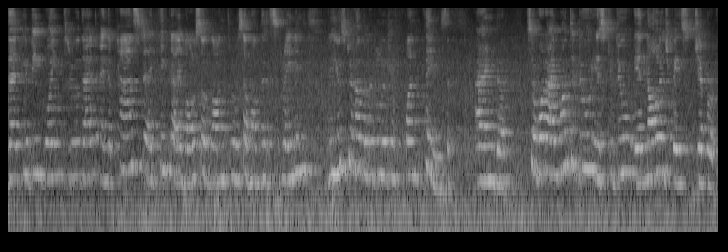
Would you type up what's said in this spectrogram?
that you've been going through that. In the past, I think I've also gone through some of this training. We used to have a little, little fun things. And uh, so what I want to do is to do a knowledge-based Jeopardy.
